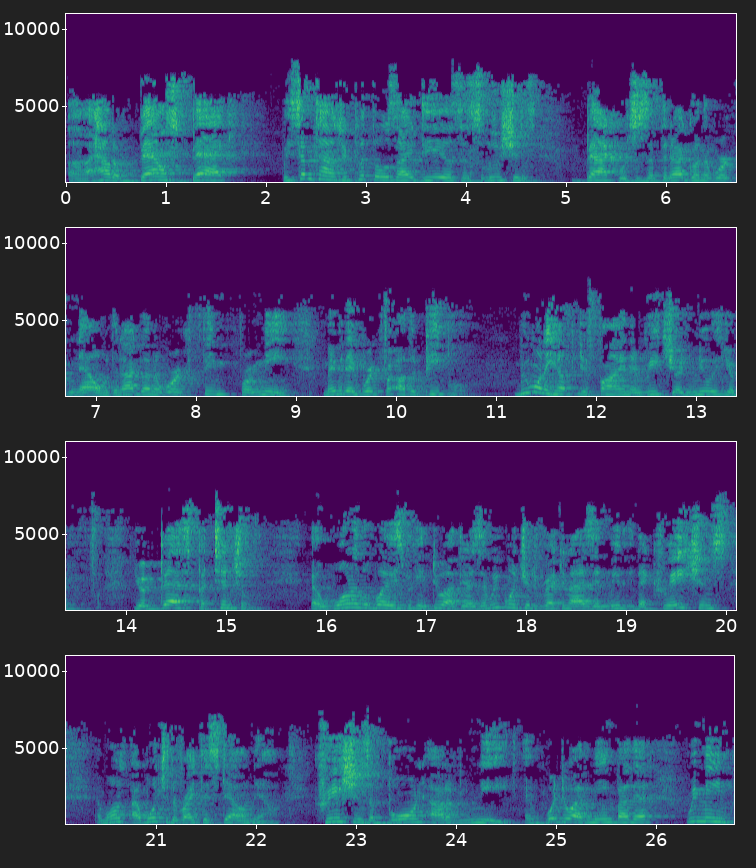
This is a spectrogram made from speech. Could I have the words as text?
uh, how to bounce back, we sometimes we put those ideas and solutions backwards as if they're not going to work now, or they're not going to work for me. Maybe they work for other people. We want to help you find and reach your new, your, your best potential. And one of the ways we can do out there is that we want you to recognize immediately that creations, and I want you to write this down now. Creations are born out of need. And what do I mean by that? We mean,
